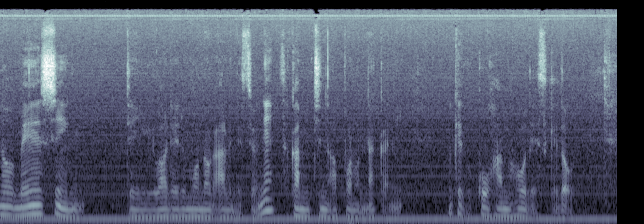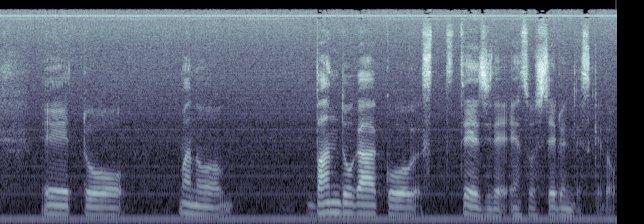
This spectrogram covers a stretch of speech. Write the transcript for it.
の名シーンって言われるものがあるんですよね。坂道のアポロの中に。結構後半の方ですけど。えっ、と、まあ、のバンドがこうステージで演奏してるんですけど。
